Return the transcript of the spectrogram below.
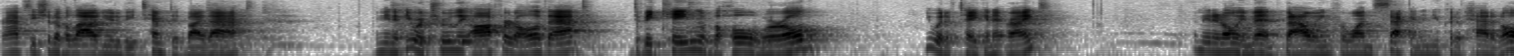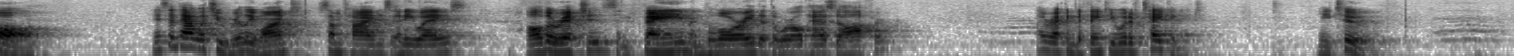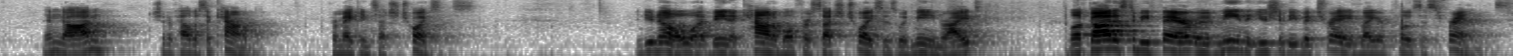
Perhaps he should have allowed you to be tempted by that. I mean, if you were truly offered all of that to be king of the whole world, you would have taken it, right? I mean, it only meant bowing for one second and you could have had it all. Isn't that what you really want sometimes, anyways? All the riches and fame and glory that the world has to offer? I reckon to think you would have taken it. Me too. then God should have held us accountable for making such choices. And you know what being accountable for such choices would mean, right? Well, if God is to be fair, it would mean that you should be betrayed by your closest friends.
